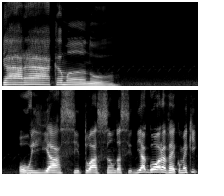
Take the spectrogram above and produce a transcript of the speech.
Caraca, mano. Olha a situação da cidade. E agora, velho? Como é que...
